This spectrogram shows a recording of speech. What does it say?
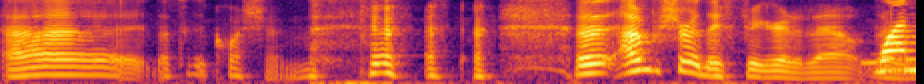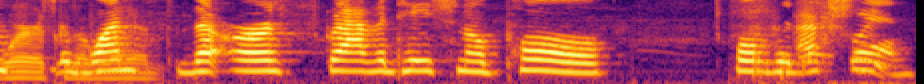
Uh, that's a good question. Uh, I'm sure they figured it out Once where it's gonna once land. the Earth's gravitational pull pulls it Actually- in.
